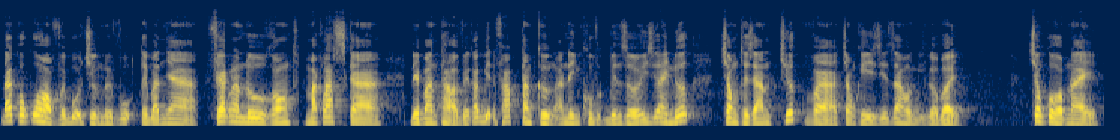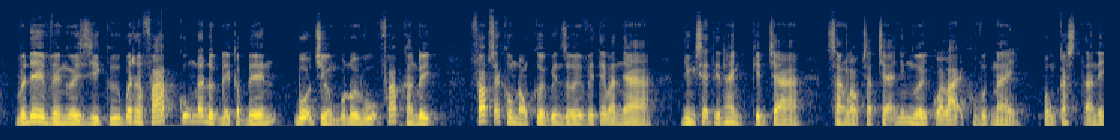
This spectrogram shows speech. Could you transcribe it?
đã có cuộc họp với Bộ trưởng Nội vụ Tây Ban Nha Fernando Gont Marlaska để bàn thảo về các biện pháp tăng cường an ninh khu vực biên giới giữa hai nước trong thời gian trước và trong khi diễn ra hội nghị G7. Trong cuộc họp này, vấn đề về người di cư bất hợp pháp cũng đã được đề cập đến. Bộ trưởng Bộ Nội vụ Pháp khẳng định Pháp sẽ không đóng cửa biên giới với Tây Ban Nha, nhưng sẽ tiến hành kiểm tra, sàng lọc chặt chẽ những người qua lại khu vực này, ông Castane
